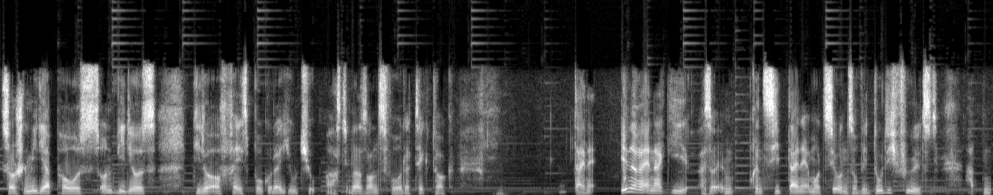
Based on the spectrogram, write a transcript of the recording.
Social-Media-Posts und Videos, die du auf Facebook oder YouTube machst oder sonst wo oder TikTok. Deine innere Energie, also im Prinzip deine Emotionen, so wie du dich fühlst, hat einen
